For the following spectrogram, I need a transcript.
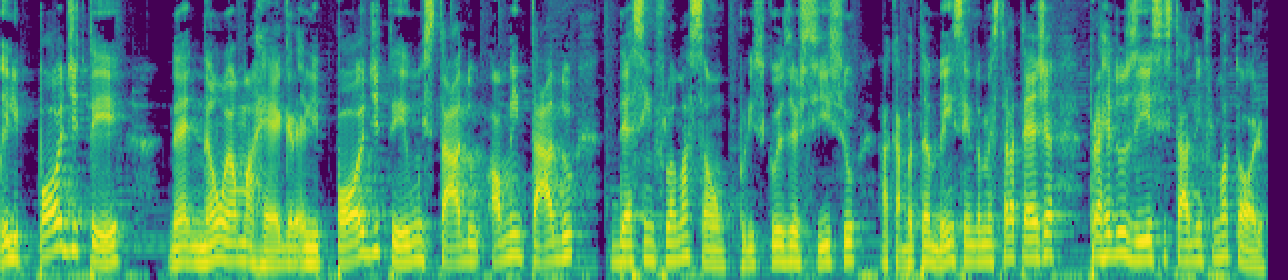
ele pode ter, né, não é uma regra, ele pode ter um estado aumentado dessa inflamação. Por isso que o exercício acaba também sendo uma estratégia para reduzir esse estado inflamatório.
